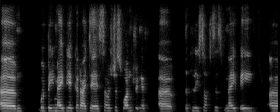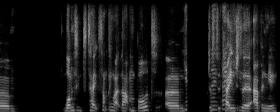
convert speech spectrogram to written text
um, would be maybe a good idea. So I was just wondering if uh, the police officers maybe um, wanting to take something like that on board um, yeah, just no, to change you. the avenue.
